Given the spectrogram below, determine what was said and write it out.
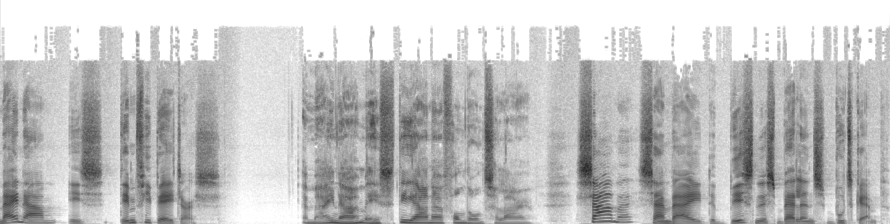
Mijn naam is Dimfie Peters. En mijn naam is Diana van Donselaar. Samen zijn wij de Business Balance Bootcamp.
